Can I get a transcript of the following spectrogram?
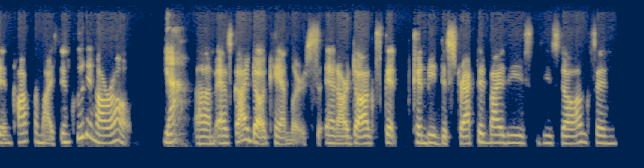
been compromised including our own yeah. um, as guide dog handlers and our dogs get can be distracted by these these dogs and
